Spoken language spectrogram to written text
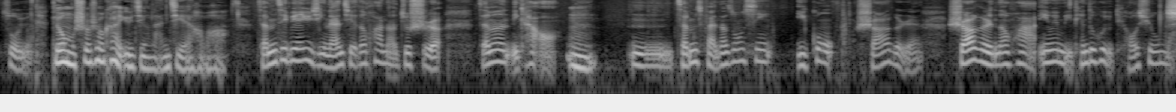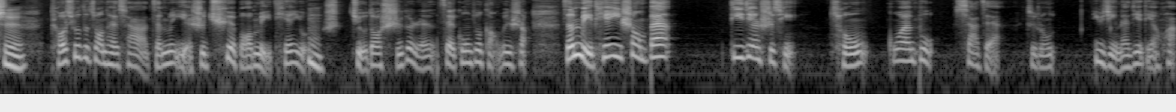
作用。给我们说说看预警拦截好不好？咱们这边预警拦截的话呢，就是咱们你看啊、嗯嗯，咱们反诈中心一共十二个人，十二个人的话，因为每天都会有调休嘛，是调休的状态下，咱们也是确保每天有嗯九到十个人在工作岗位上。咱每天一上班，第一件事情从公安部下载这种预警拦截电话。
